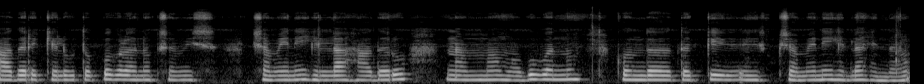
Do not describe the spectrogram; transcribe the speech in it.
ಆದರೆ ಕೆಲವು ತಪ್ಪುಗಳನ್ನು ಕ್ಷಮಿಸ ಕ್ಷಮೆನೇ ಇಲ್ಲ. ಆದರೂ ನಮ್ಮ ಮಗುವನ್ನು ಕೊಂದದ್ದಕ್ಕೆ ಕ್ಷಮೆನೇ ಇಲ್ಲ ಎಂದನು.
